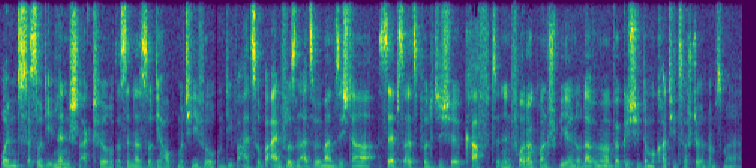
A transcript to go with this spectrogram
Und so die inländischen Akteure, das sind das so die Hauptmotive, um die Wahl zu beeinflussen. Also will man sich da selbst als politische Kraft in den Vordergrund spielen oder will man wirklich die Demokratie zerstören, um es mal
